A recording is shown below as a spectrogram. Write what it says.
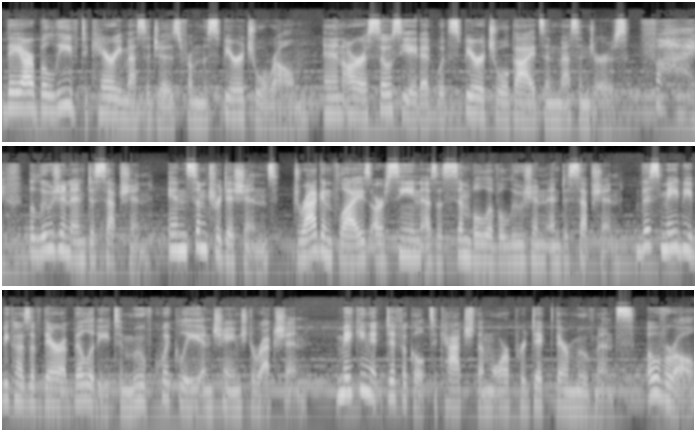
They are believed to carry messages from the spiritual realm and are associated with spiritual guides and messengers. 5. Illusion and deception. In some traditions, dragonflies are seen as a symbol of illusion and deception. This may be because of their ability to move quickly and change direction making it difficult to catch them or predict their movements. Overall,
